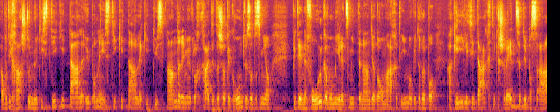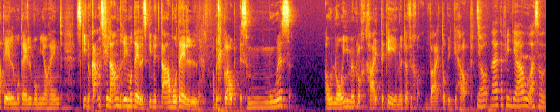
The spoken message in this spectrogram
aber die kannst du nicht ins Digitale übernehmen. Das Digitale gibt uns andere Möglichkeiten. Das ist auch der Grund, wieso wir bei den Folgen, die wir jetzt miteinander hier machen, immer wieder über agile Didaktik schwätzen, mhm. über das ADL-Modell, das wir haben. Es gibt noch ganz viele andere Modelle, es gibt nicht das Modell, aber ich glaube, es muss auch neue Möglichkeiten geben und nicht einfach weiter wie gehabt. Ja, nein, das finde ich auch. Also,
